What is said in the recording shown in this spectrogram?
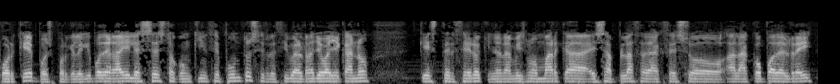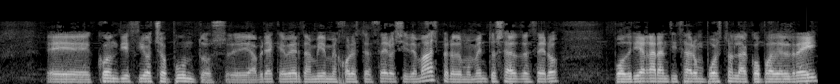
¿Por qué? Pues porque el equipo de Gail es sexto con 15 puntos y recibe al Rayo Vallecano, que es tercero, quien ahora mismo marca esa plaza de acceso a la Copa del Rey. Eh, con 18 puntos. Eh, habría que ver también mejores terceros y demás, pero de momento ser tercero podría garantizar un puesto en la Copa del Rey,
